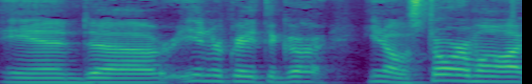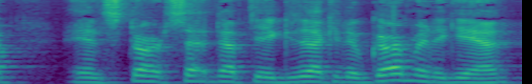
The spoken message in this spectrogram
and uh, integrate the you know Stormont and start setting up the executive government again.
